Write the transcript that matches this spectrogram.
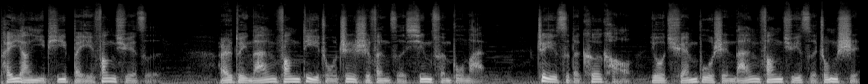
培养一批北方学子，而对南方地主知识分子心存不满，这次的科考又全部是南方举子中士，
